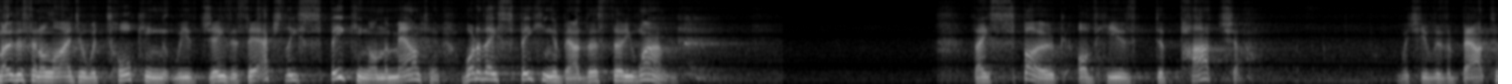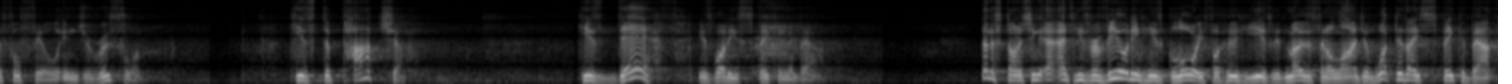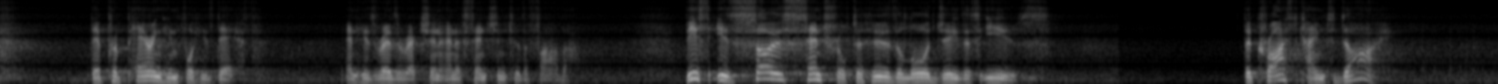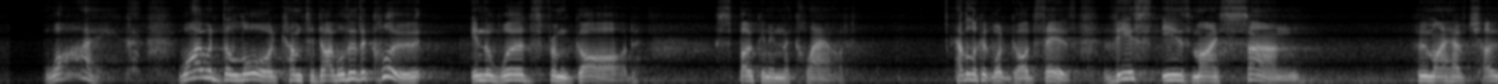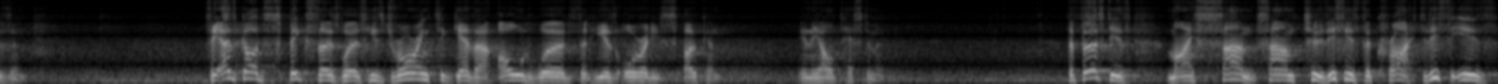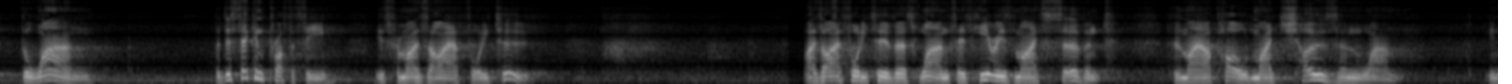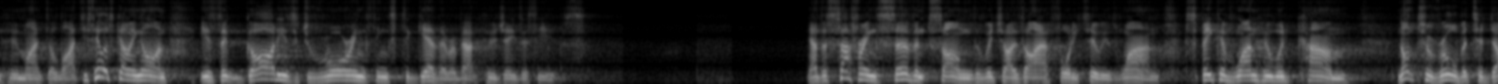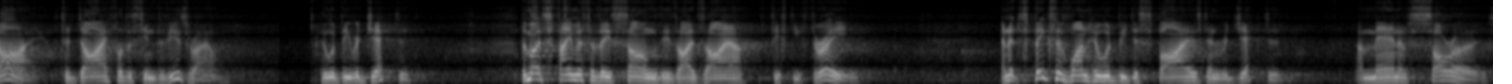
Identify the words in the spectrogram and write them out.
Moses and Elijah were talking with Jesus. They're actually speaking on the mountain. What are they speaking about? Verse 31. they spoke of his departure, which he was about to fulfill in Jerusalem. His departure, his death is what he's speaking about. That astonishing. As he's revealed in his glory for who he is with Moses and Elijah, what do they speak about? They're preparing him for his death and his resurrection and ascension to the Father. This is so central to who the Lord Jesus is. The Christ came to die. Why? Why would the Lord come to die? Well, there's a clue in the words from God spoken in the cloud. Have a look at what God says. This is my Son, whom I have chosen. See, as God speaks those words, He's drawing together old words that He has already spoken in the Old Testament. The first is, My Son, Psalm 2. This is the Christ. This is the one. But the second prophecy is from Isaiah 42. Isaiah 42, verse 1 says, Here is my servant, whom I uphold, my chosen one in whom I delight. You see what's going on is that God is drawing things together about who Jesus is. Now, the suffering servant songs, of which Isaiah 42 is one, speak of one who would come not to rule but to die, to die for the sins of Israel, who would be rejected. The most famous of these songs is Isaiah 53. And it speaks of one who would be despised and rejected a man of sorrows,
